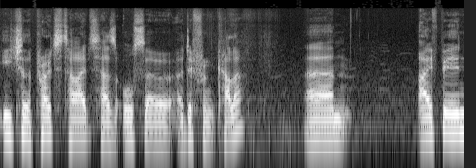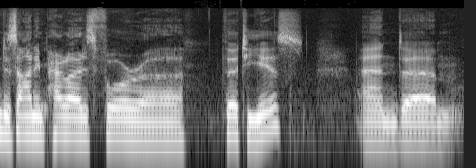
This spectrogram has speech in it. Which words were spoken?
each of the prototypes has also a different color. Um, I've been designing paragliders for uh, 30 years, and um,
